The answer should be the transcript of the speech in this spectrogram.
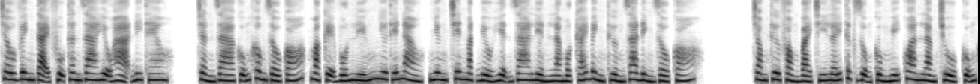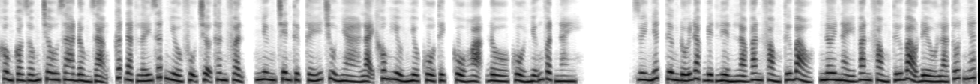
Châu Vinh tại phụ thân gia hiệu hạ đi theo. Trần gia cũng không giàu có, mặc kệ vốn liếng như thế nào, nhưng trên mặt biểu hiện ra liền là một cái bình thường gia đình giàu có. Trong thư phòng bài trí lấy thực dụng cùng Mỹ quan làm chủ cũng không có giống châu gia đồng dạng cất đặt lấy rất nhiều phụ trợ thân phận, nhưng trên thực tế chủ nhà lại không hiểu nhiều cổ tịch cổ họa đồ của những vật này. Duy nhất tương đối đặc biệt liền là văn phòng tứ bảo, nơi này văn phòng tứ bảo đều là tốt nhất.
